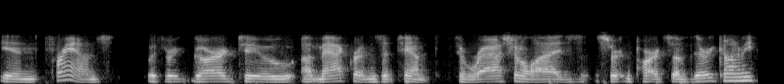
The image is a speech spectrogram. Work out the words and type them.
in France with regard to uh, Macron's attempt to rationalize certain parts of their economy.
